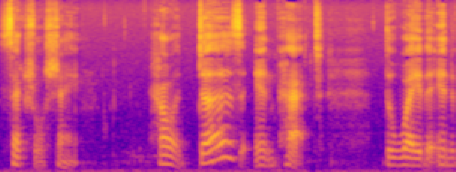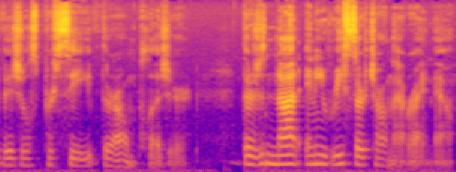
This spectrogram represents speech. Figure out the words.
sexual shame, how it does impact the way that individuals perceive their own pleasure. There's not any research on that right now.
